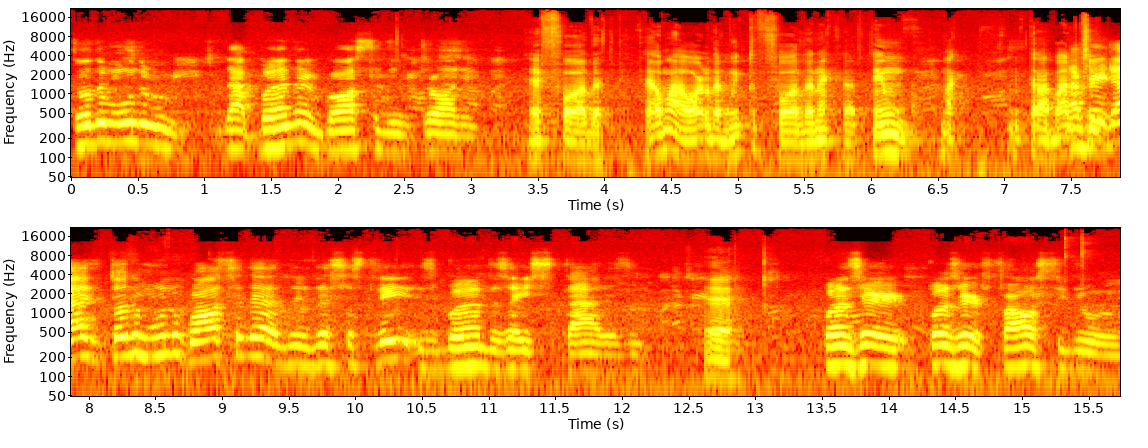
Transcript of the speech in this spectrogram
Todo mundo da banda gosta do Trone. É foda. É uma horda muito foda, né, cara? Tem um, uma, um trabalho. Na verdade, todo mundo gosta de, dessas três bandas aí citadas. Né? É. Panzer, Panzer Faust do,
